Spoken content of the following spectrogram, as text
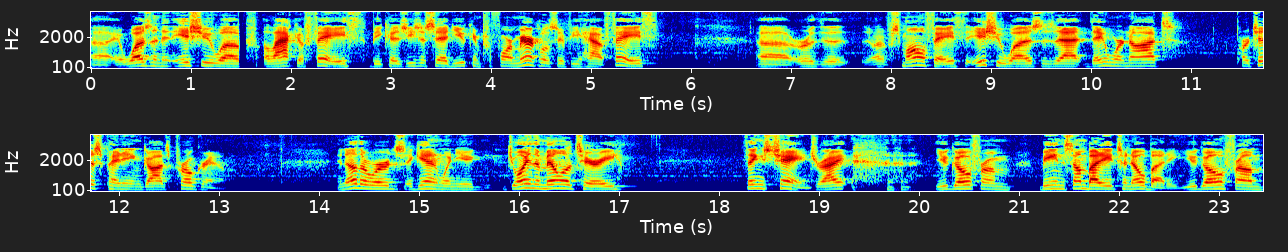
Uh, it wasn't an issue of a lack of faith because Jesus said you can perform miracles if you have faith uh, or the small faith. The issue was is that they were not participating in God's program. In other words, again, when you join the military, things change, right? you go from being somebody to nobody. You go from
